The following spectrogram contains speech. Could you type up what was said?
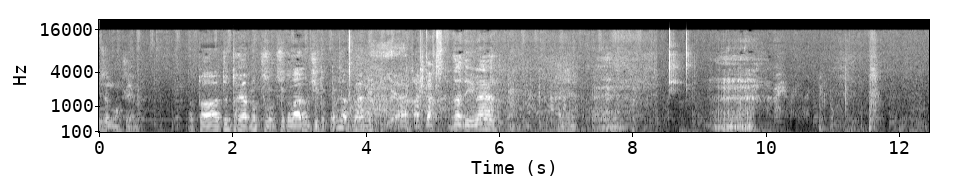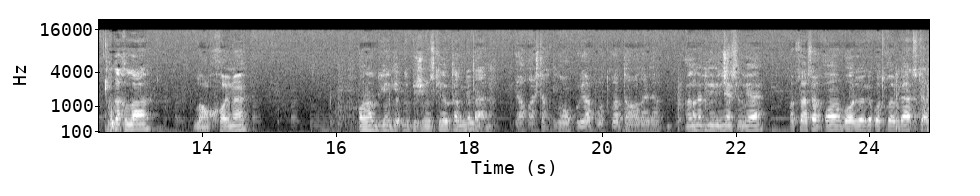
o'zim o'xshayman toatun tayoqni pul setib olgan chetib qo'yinglar bularni qashtaq tutdi deyman qani qanaqa qillar lon qo'yma onam degan gapni beshimiz kelib o'tamidimi yo qashtaq lon koyup o't qo'yib davolaydi anlar nima degan sizga hopsasan qon bor yo'q deb o't qo'yiblar tutab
